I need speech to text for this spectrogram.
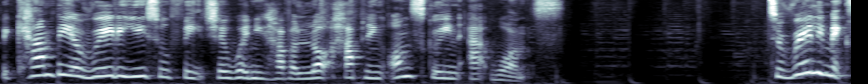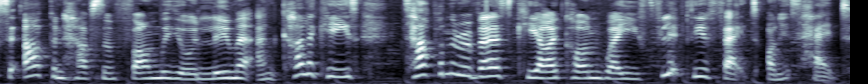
but can be a really useful feature when you have a lot happening on screen at once. To really mix it up and have some fun with your Luma and colour keys, tap on the reverse key icon where you flip the effect on its head.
